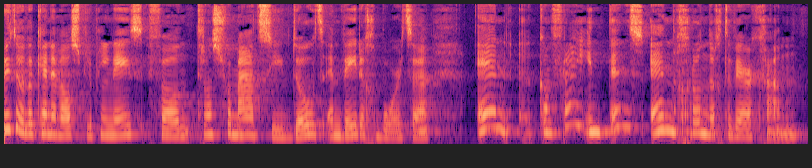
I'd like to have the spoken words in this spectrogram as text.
Pluto, we kennen wel als de planeet van transformatie, dood en wedergeboorte. En kan vrij intens en grondig te werk gaan.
